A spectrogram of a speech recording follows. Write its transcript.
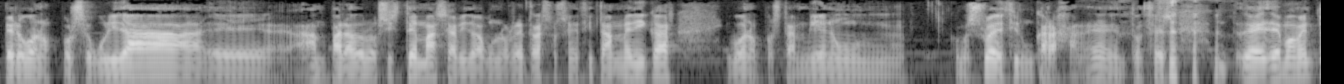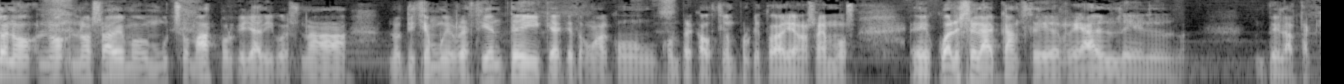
pero bueno, por seguridad eh, han parado los sistemas, ha habido algunos retrasos en citas médicas y bueno, pues también un, como se suele decir, un caraján. ¿eh? Entonces, de, momento no, no, no, sabemos mucho más porque ya digo, es una noticia muy reciente y que hay que tomar con, precaución porque todavía no sabemos eh, cuál es el alcance real del, del ataque.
